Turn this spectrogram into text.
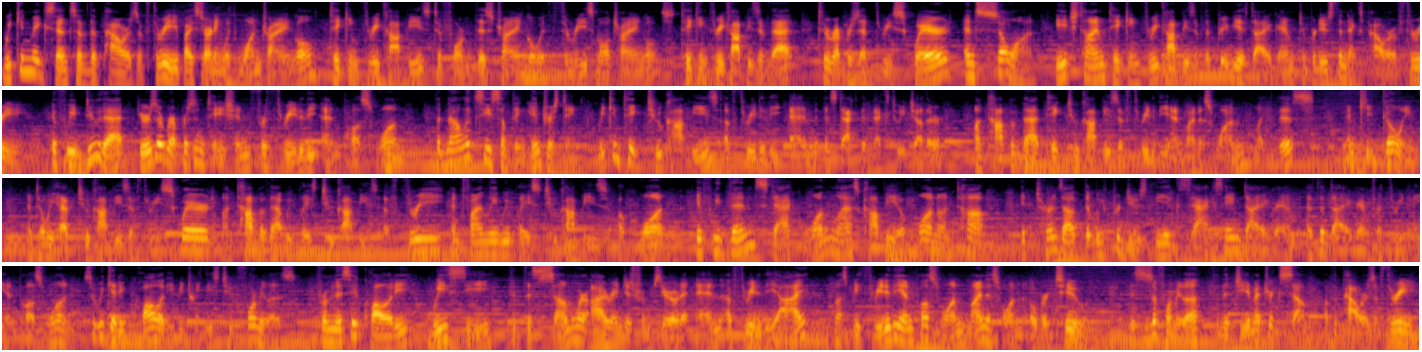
We can make sense of the powers of 3 by starting with one triangle, taking 3 copies to form this triangle with 3 small triangles, taking 3 copies of that to represent 3 squared, and so on, each time taking 3 copies of the previous diagram to produce the next power of 3. If we do that, here's a representation for 3 to the n plus 1. But now let's see something interesting. We can take two copies of 3 to the n and stack them next to each other. On top of that, take two copies of 3 to the n minus 1, like this, and keep going until we have two copies of 3 squared. On top of that, we place two copies of 3, and finally we place two copies of 1. If we then stack one last copy of 1 on top, it turns out that we've produced the exact same diagram as the diagram for 3 to the n plus 1, so we get equality between these two formulas. From this equality, we see that the sum where i ranges from 0 to n of 3 to the i must be 3 to the n plus 1 minus 1 over 2. This is a formula for the geometric sum of the powers of 3.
